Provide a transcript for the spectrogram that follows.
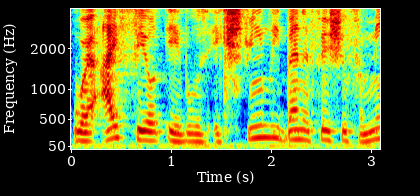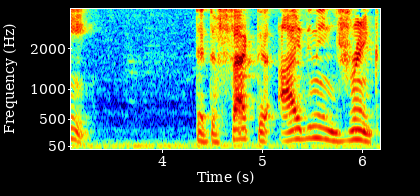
where I feel it was extremely beneficial for me that the fact that I didn't drink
